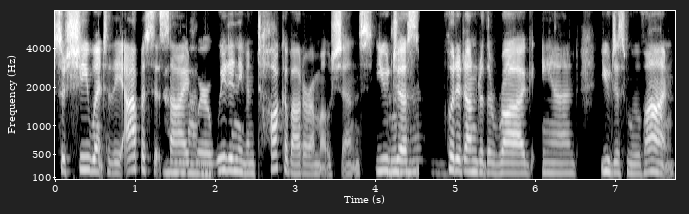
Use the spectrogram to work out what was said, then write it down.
So she went to the opposite side where we didn't even talk about our emotions. You mm-hmm. just put it under the rug and you just move on.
